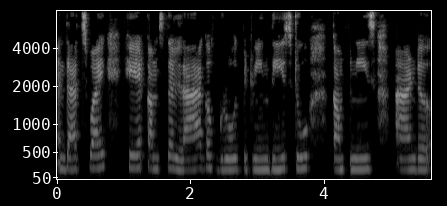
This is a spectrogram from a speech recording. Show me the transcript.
And that's why here comes the lag of growth between these two companies. And uh,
